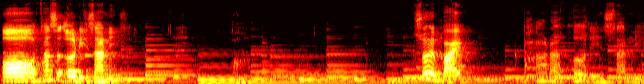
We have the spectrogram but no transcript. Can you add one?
哦，它是二零三零，哦，所以白趴了二零三零，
